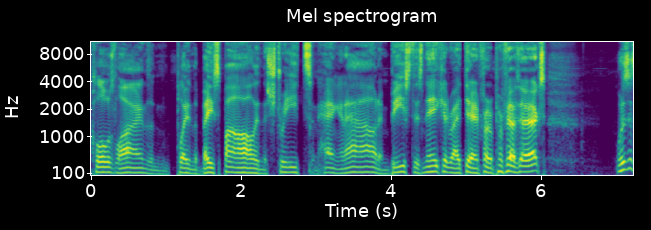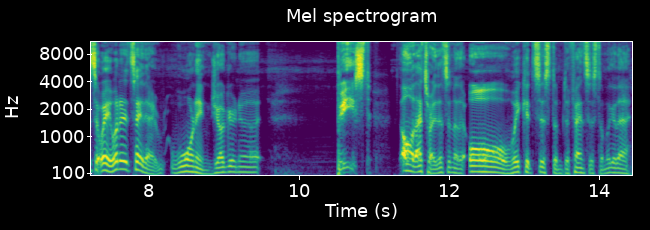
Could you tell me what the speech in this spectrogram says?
clotheslines and playing the baseball in the streets and hanging out. And Beast is naked right there in front of Professor X. What does it say? Wait, what did it say there? Warning, Juggernaut. Beast Oh, that's right. That's another. Oh, wicked system, defense system. Look at that.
